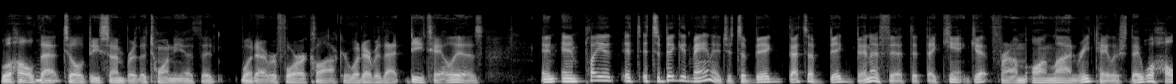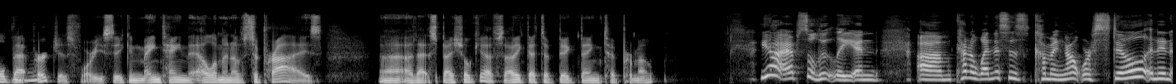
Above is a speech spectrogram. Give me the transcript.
We'll hold mm-hmm. that till December the twentieth at whatever four o'clock or whatever that detail is, and and play it, it. It's a big advantage. It's a big that's a big benefit that they can't get from online retailers. They will hold that mm-hmm. purchase for you, so you can maintain the element of surprise uh, that special gift. So I think that's a big thing to promote. Yeah, absolutely. And um, kind of when this is coming out, we're still in an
